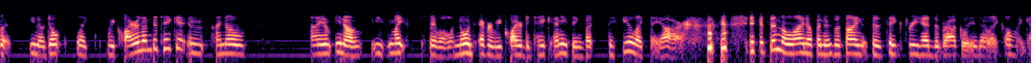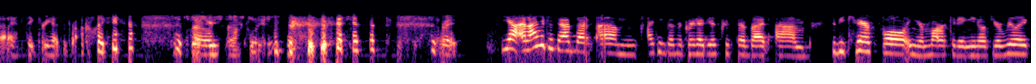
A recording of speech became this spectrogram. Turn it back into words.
but you know, don't like require them to take it. And I know, I am, you know, you might say, well, no one's ever required to take anything, but they feel like they are. if it's in the lineup and there's a sign that says take three heads of broccoli, they're like, oh my god, I have to take three heads of broccoli. So, broccoli. right. Yeah, and I would just add that um, I think those are great ideas, Krista, but um, to be careful in your marketing, you know, if you're really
